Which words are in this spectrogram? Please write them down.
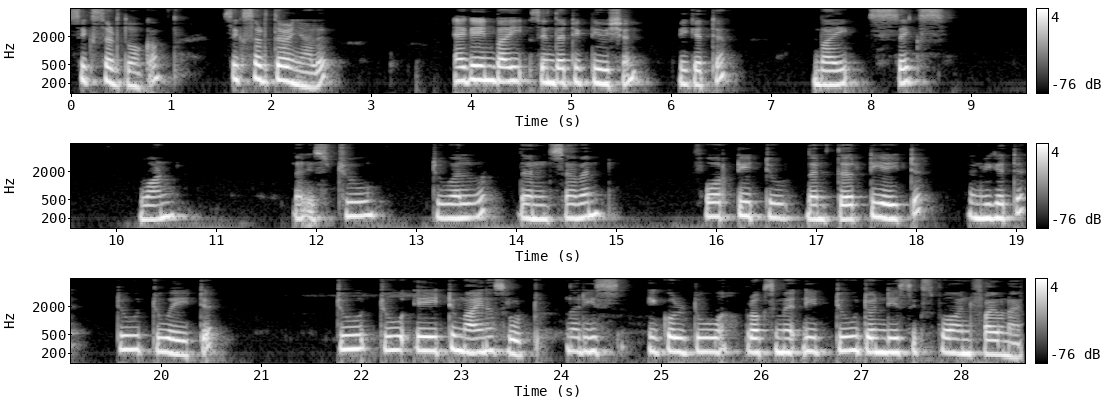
സിക്സ് എടുത്ത് നോക്കാം. സിക്സ് എടുത്തു കഴിഞ്ഞാൽ again by synthetic division we get six by 6 1 that is 2 12 then 7 42 then 38 then we get a 2 2 8 2 2 8 minus root 2 that is equal to approximately 226.59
